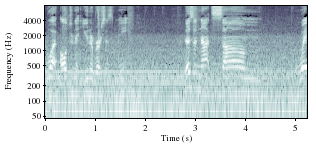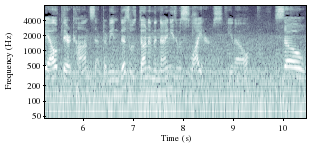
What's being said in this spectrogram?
what alternate universes mean. This is not some way out there concept. I mean, this was done in the 90s with sliders, you know? So,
